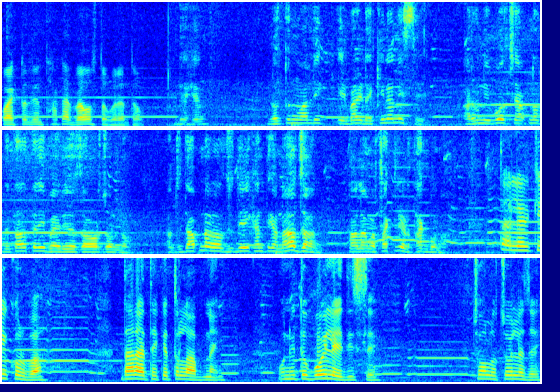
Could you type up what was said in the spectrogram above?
কয়েকটা দিন থাকার ব্যবস্থা করে দাও। দেখেন নতুন মালিক এই বাড়িটা কিনে নিছে আর উনি বলছে আপনাদের তাড়াতাড়ি বাইরে যাওয়ার জন্য। আর যদি আপনারা যদি এখান থেকে না যান তাহলে আমার চাকরিটা থাকব না। তাহলে আর কি করবা? দাঁড়ায় থেকে তো লাভ নাই। উনি তো বইলেই দিছে। চলো চলে যাই।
